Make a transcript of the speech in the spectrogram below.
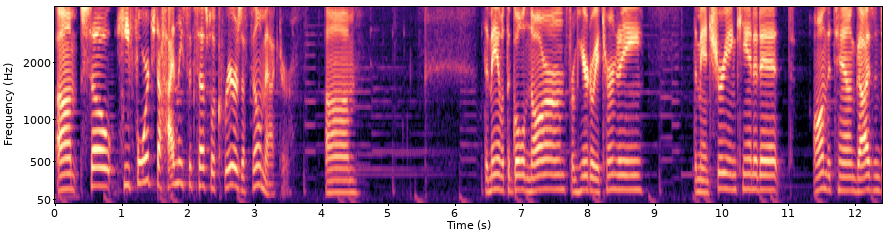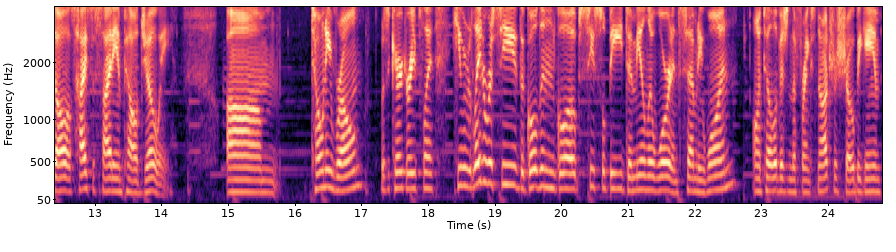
Um, so he forged a highly successful career as a film actor. Um, the Man with the Golden Arm, From Here to Eternity, The Manchurian Candidate, On the Town, Guys and Dolls, High Society, and Pal Joey. Um, Tony Rome was a character he played. He would later receive the Golden Globe Cecil B. DeMille Award in 71 on television, The Frank Sinatra Show began,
